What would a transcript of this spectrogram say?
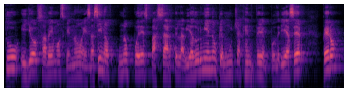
tú y yo sabemos que no es así. No, no puedes pasarte la vida durmiendo, aunque mucha gente podría hacer, pero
